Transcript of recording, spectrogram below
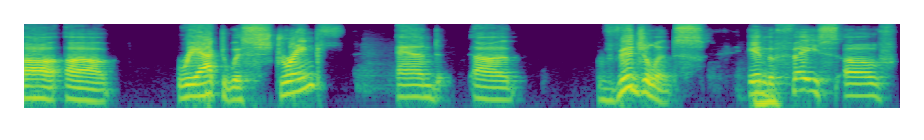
uh, uh, react with strength and uh, vigilance in the face of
